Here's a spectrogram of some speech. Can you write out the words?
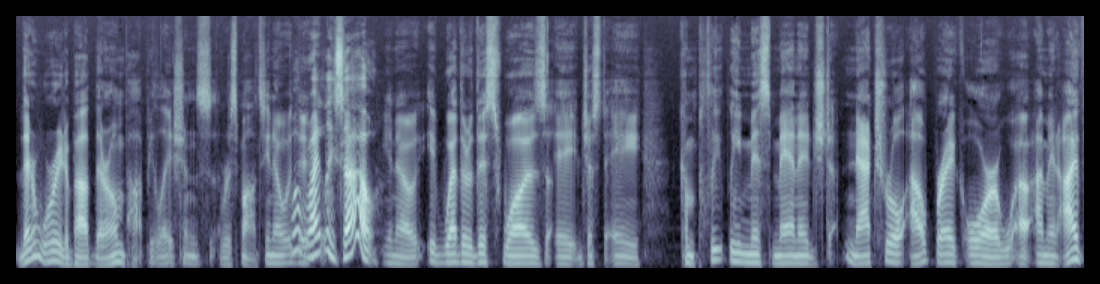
they're worried about their own population's response. You know, Well, rightly so. you know, it, whether this was a just a completely mismanaged natural outbreak or uh, I mean I've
